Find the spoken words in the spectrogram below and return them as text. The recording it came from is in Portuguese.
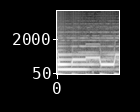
Música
